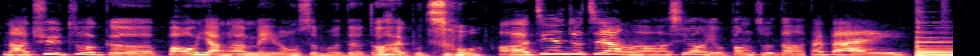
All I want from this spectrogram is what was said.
拿去做个保养啊、美容什么的都还不错。好了，今天就这样了，希望有帮助到，拜拜。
